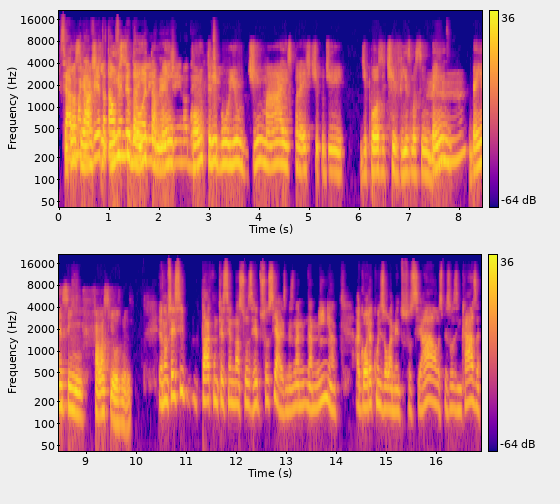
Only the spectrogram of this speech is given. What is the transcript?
Você então, assim, gaveta, eu acho que tá isso daí ali, também né, contribuiu demais para esse tipo de, de positivismo, assim, uhum. bem, bem assim, falacioso mesmo. Eu não sei se está acontecendo nas suas redes sociais, mas na, na, minha, agora com isolamento social, as pessoas em casa,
